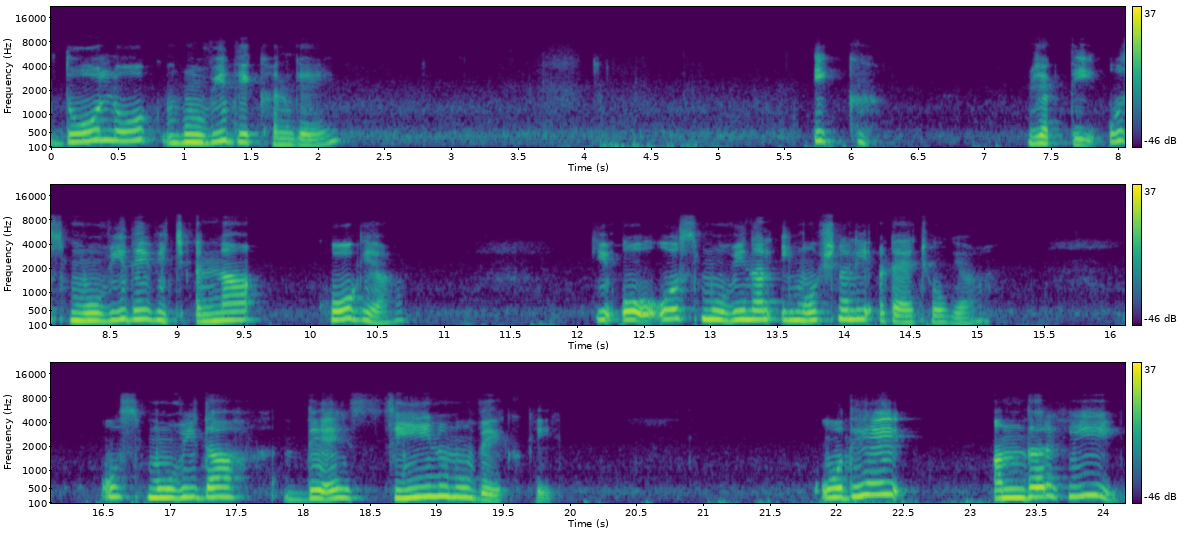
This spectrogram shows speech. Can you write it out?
ਦੋ ਲੋਕ ਮੂਵੀ ਦੇਖਣ ਗਏ ਇੱਕ ਵਿਅਕਤੀ ਉਸ ਮੂਵੀ ਦੇ ਵਿੱਚ ਇੰਨਾ ਖੋ ਗਿਆ ਕਿ ਉਹ ਉਸ ਮੂਵੀ ਨਾਲ ਇਮੋਸ਼ਨਲੀ ਅਟੈਚ ਹੋ ਗਿਆ। ਉਸ ਮੂਵੀ ਦਾ, ਦੇ ਸੀਨ ਨੂੰ ਵੇਖ ਕੇ ਉਹਦੇ ਅੰਦਰ ਹੀ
